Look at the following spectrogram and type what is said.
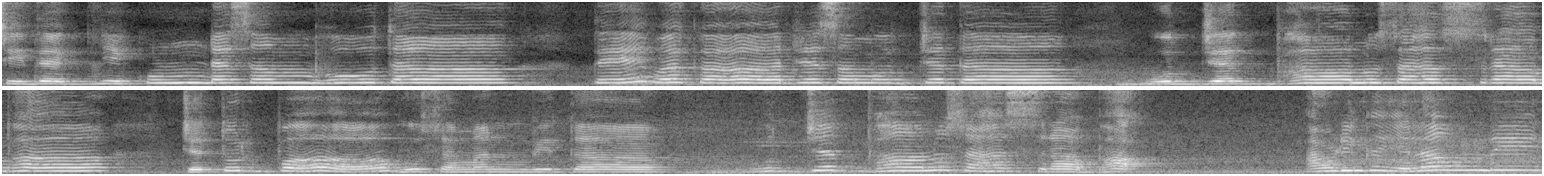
చిదగ్నికుండ సంభూత దేవకార్య సముజ్జత ఉజ్జద్భాను సహస్రాభ చతుర్బాహు సమన్విత. ఉజ్జద్భాను సహస్రాభ. ఆవిడ ఇంకా ఎలా ఉంది?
